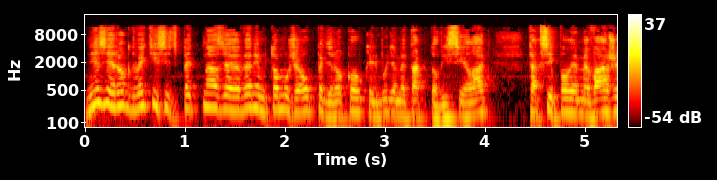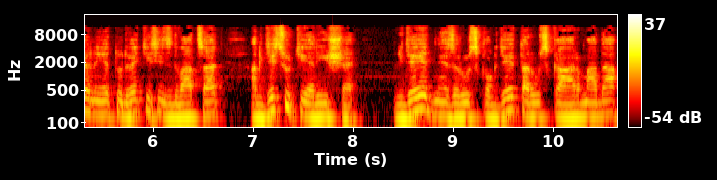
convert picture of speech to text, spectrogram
Dnes je rok 2015 a ja verím tomu, že o 5 rokov, keď budeme takto vysielať, tak si povieme, vážený, je tu 2020 a kde sú tie ríše? kde je dnes Rusko, kde je tá ruská armáda,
